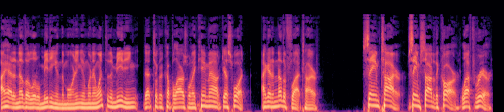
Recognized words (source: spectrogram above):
I had another little meeting in the morning, and when I went to the meeting, that took a couple hours. When I came out, guess what? I got another flat tire. Same tire, same side of the car, left rear.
